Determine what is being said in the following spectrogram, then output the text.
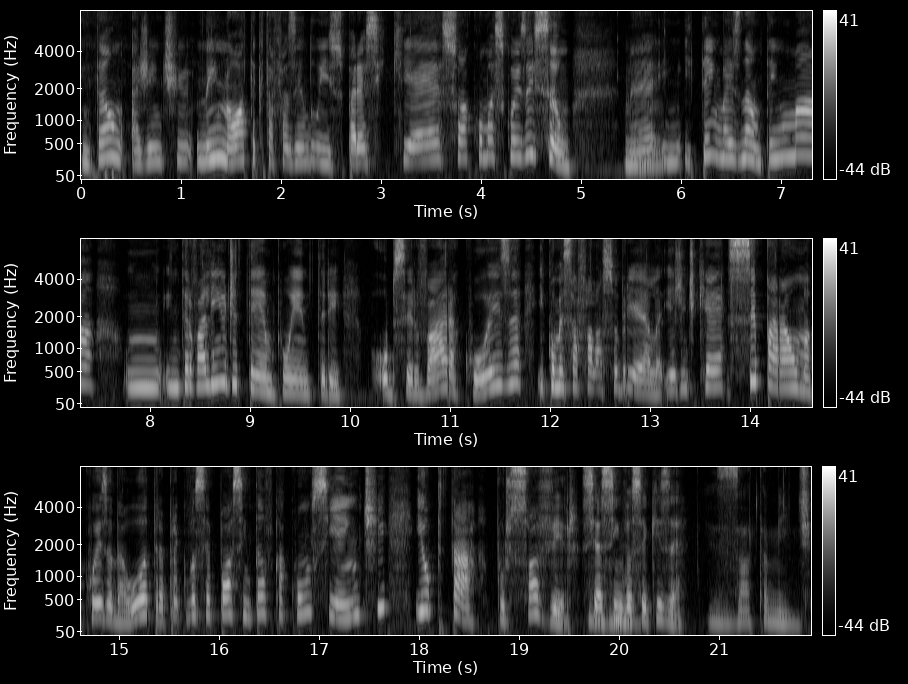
Então a gente nem nota que está fazendo isso. Parece que é só como as coisas são. Né? Uhum. E, e, tem, mas não, tem uma, um intervalinho de tempo entre observar a coisa e começar a falar sobre ela. E a gente quer separar uma coisa da outra para que você possa então ficar consciente e optar por só ver, se assim você quiser. Exatamente.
